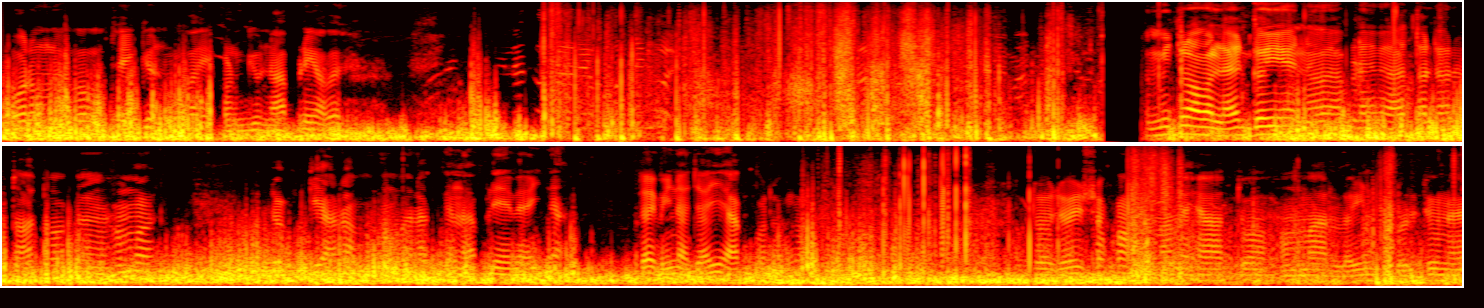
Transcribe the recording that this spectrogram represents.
ફોરમને બહુ થઈ ગયું ને ભાઈ, પણ ગયું ને આપણે હવે. મિત્રો, હવે લાઈટ ગઈ હે ને હવે આપણે હવે હાથ અઢારે તો હાથો આપણે હમણાં જો. હમણાં રાખીને આપણે હવે અહીંયા જાય વિના જઈએ આખો. તો જોઈ શકો મને આ તો અમાર લઈને પડતું ને.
